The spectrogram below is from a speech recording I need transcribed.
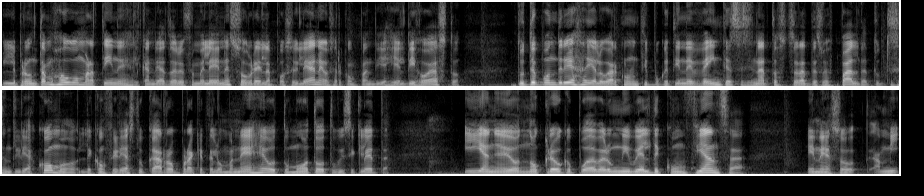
le preguntamos a Hugo Martínez, el candidato del FMLN, sobre la posibilidad de negociar con pandillas y él dijo esto. ¿Tú te pondrías a dialogar con un tipo que tiene 20 asesinatos tras de su espalda? ¿Tú te sentirías cómodo? ¿Le confiarías tu carro para que te lo maneje o tu moto o tu bicicleta? Y añadió, no creo que pueda haber un nivel de confianza en eso. A mí,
